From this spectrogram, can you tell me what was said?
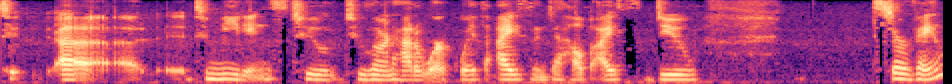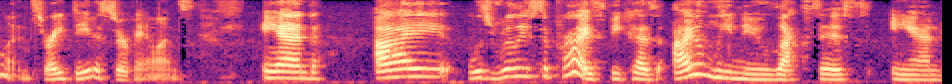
to uh, to meetings to to learn how to work with ICE and to help ICE do surveillance, right? Data surveillance. And I was really surprised because I only knew Lexis and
